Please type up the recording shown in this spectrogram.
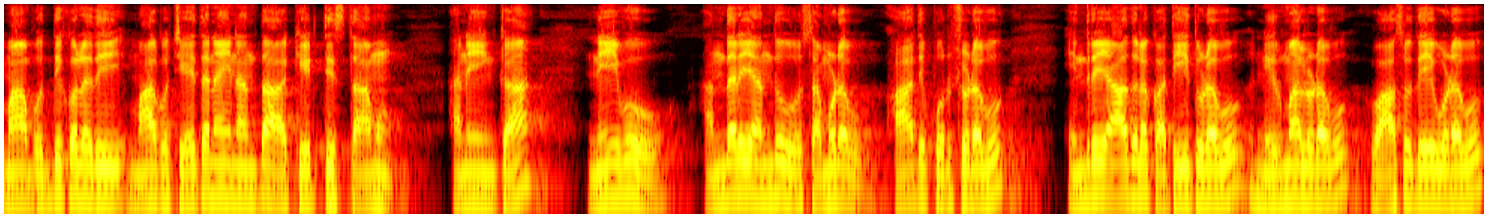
మా బుద్ధి కొలది మాకు చేతనైనంత కీర్తిస్తాము. అని ఇంకా నీవు అందరి అందు సముడవు ఆది పురుషుడవు ఇంద్రియాదులకు అతీతుడవు నిర్మలుడవు వాసుదేవుడవు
